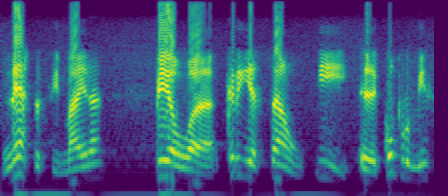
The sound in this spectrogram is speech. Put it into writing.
nesta cimeira pela criação e eh, compromisso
